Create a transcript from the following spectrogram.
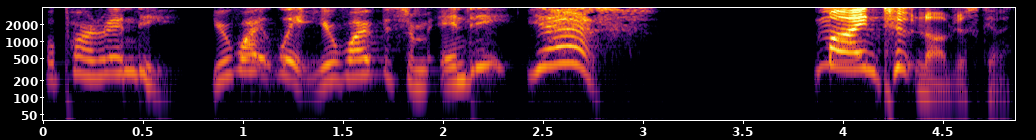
What part of Indy? Your wife? Wait, your wife is from Indy? Yes. Mine too. No, I'm just kidding.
